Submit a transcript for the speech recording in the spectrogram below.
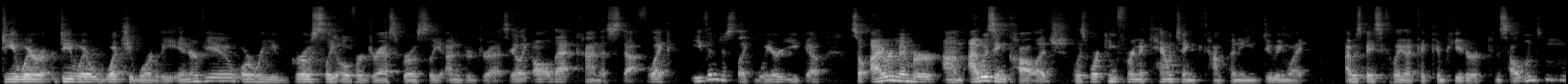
do you wear do you wear what you wore to the interview or were you grossly overdressed grossly underdressed? You know like all that kind of stuff. Like even just like where you go. So i remember um, i was in college was working for an accounting company doing like i was basically like a computer consultant. Mm-hmm.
